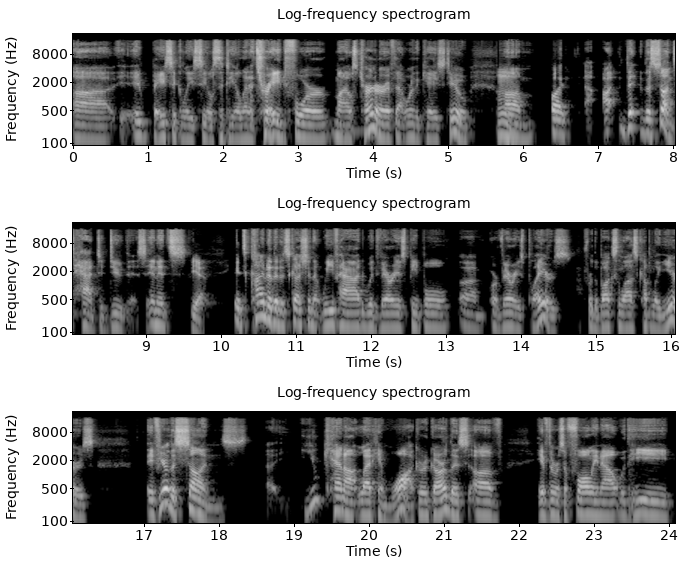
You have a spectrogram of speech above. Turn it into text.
Uh, it basically seals the deal in a trade for Miles Turner, if that were the case too. Mm. Um, but I, the, the Suns had to do this, and it's yeah, it's kind of the discussion that we've had with various people um, or various players for the Bucks the last couple of years. If you're the Suns, you cannot let him walk, regardless of if there was a falling out with he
